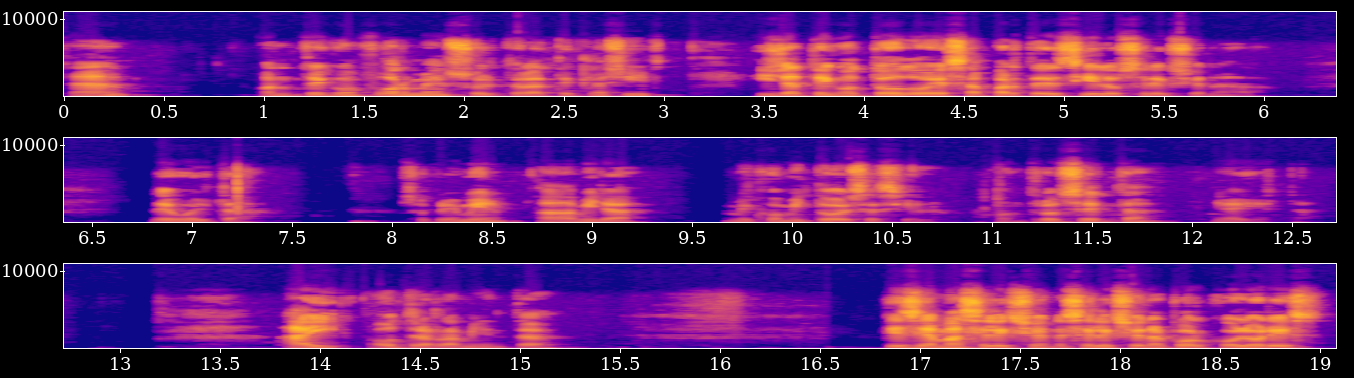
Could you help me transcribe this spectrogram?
Cuando estoy conforme, suelto la tecla Shift y ya tengo toda esa parte del cielo seleccionada. De vuelta. Suprimir. Ah, mira, me comí todo ese cielo. Control Z y ahí está. Hay otra herramienta que se llama seleccionar por colores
